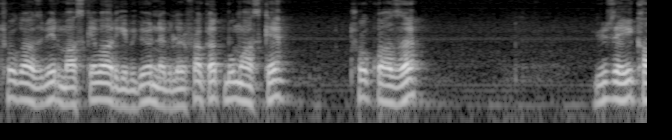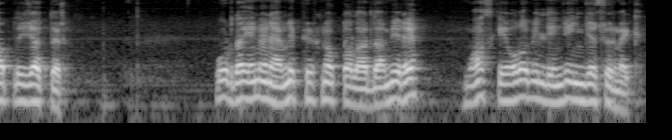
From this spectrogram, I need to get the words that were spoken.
çok az bir maske var gibi görünebilir. Fakat bu maske çok fazla yüzeyi kaplayacaktır. Burada en önemli püf noktalardan biri maskeyi olabildiğince ince sürmek.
